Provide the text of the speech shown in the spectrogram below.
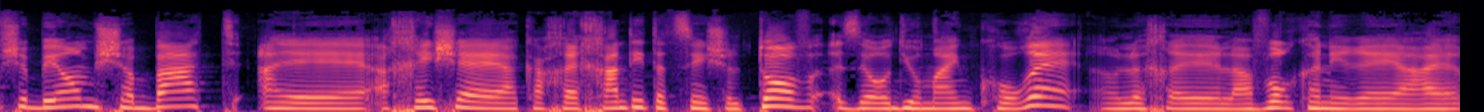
שביום שבת, אה, אחרי שככה הכנתי את עצמי של טוב, זה עוד יומיים קורה, הולך אה, לעבור כנראה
